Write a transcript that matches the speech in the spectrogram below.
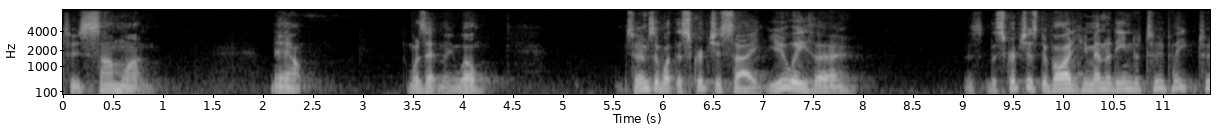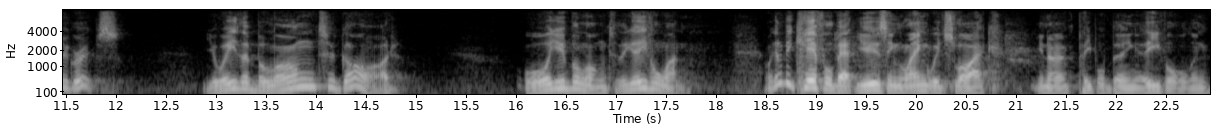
to someone. Now, what does that mean? Well, in terms of what the scriptures say, you either the scriptures divide humanity into two, two groups. You either belong to God or you belong to the evil one. We've got to be careful about using language like, you know, people being evil and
